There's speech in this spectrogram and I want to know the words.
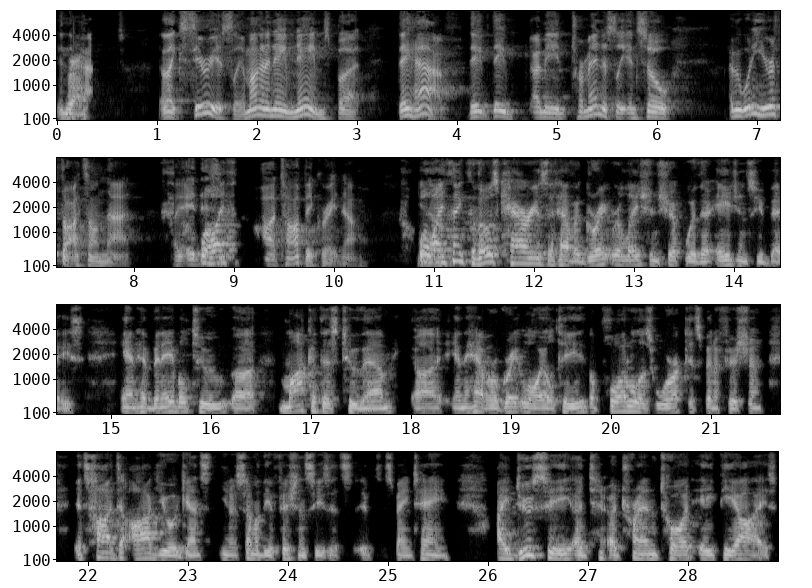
in the right. past. Like seriously, I'm not going to name names, but they have. They they I mean tremendously. And so, I mean, what are your thoughts on that? It's well, a hot topic right now. Well, know? I think for those carriers that have a great relationship with their agency base and have been able to uh, market this to them uh, and have a great loyalty, the portal has worked, it's been efficient. It's hard to argue against you know some of the efficiencies it's, it's maintained. I do see a, t- a trend toward APIs,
